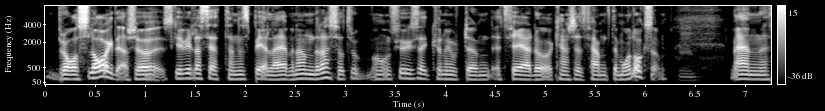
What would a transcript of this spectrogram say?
bra slag där så Mm. jag skulle vilja sett henne spela även andra så jag tror hon skulle säkert kunna gjort en, ett fjärde och kanske ett femte mål också. Men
